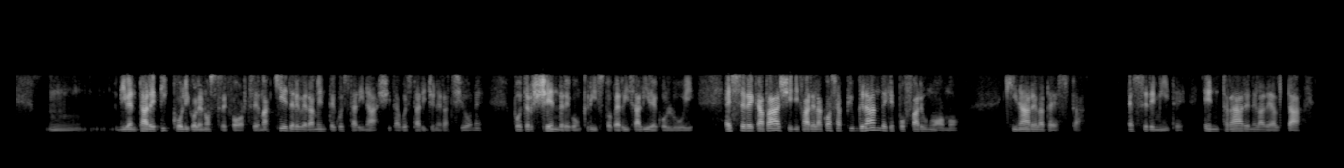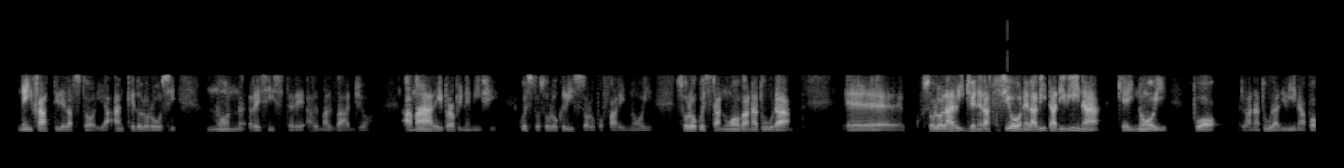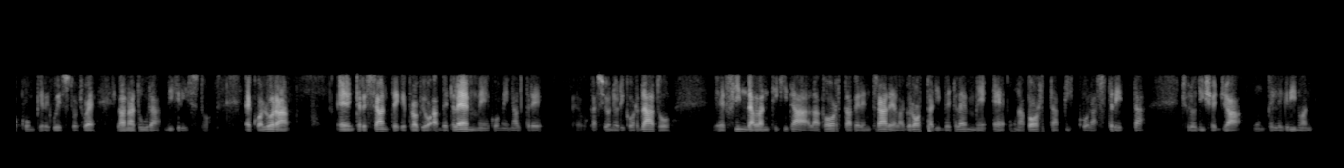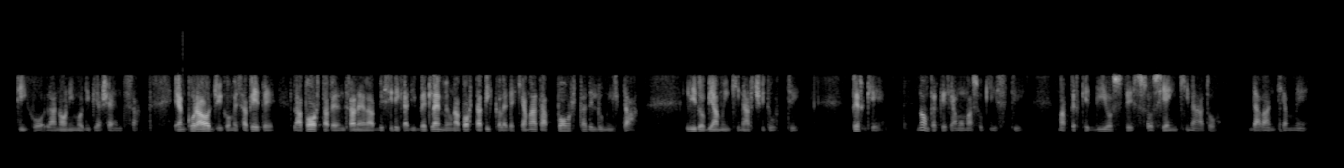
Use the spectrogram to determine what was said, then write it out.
diventare piccoli con le nostre forze, ma chiedere veramente questa rinascita, questa rigenerazione, poter scendere con Cristo per risalire con Lui, essere capaci di fare la cosa più grande che può fare un uomo, chinare la testa, essere mite, entrare nella realtà, nei fatti della storia, anche dolorosi, non resistere al malvagio, amare i propri nemici. Questo solo Cristo lo può fare in noi, solo questa nuova natura, eh, solo la rigenerazione, la vita divina che in noi può, la natura divina può compiere questo, cioè la natura di Cristo. Ecco, allora è interessante che proprio a Betlemme, come in altre eh, occasioni ho ricordato, eh, fin dall'antichità la porta per entrare alla grotta di Betlemme è una porta piccola, stretta, ce lo dice già un pellegrino antico, l'anonimo di Piacenza. E ancora oggi, come sapete, la porta per entrare nella Basilica di Betlemme è una porta piccola ed è chiamata porta dell'umiltà. Lì dobbiamo inchinarci tutti. Perché? Non perché siamo masochisti, ma perché Dio stesso si è inchinato davanti a me,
